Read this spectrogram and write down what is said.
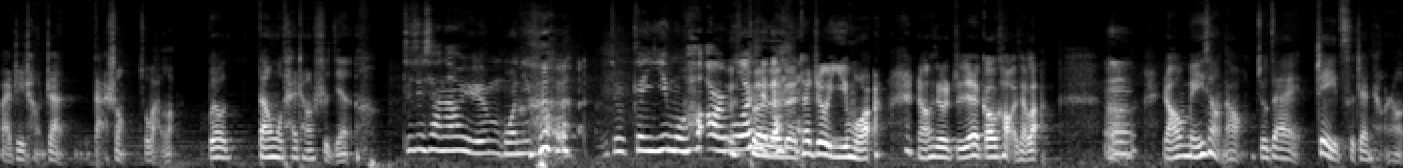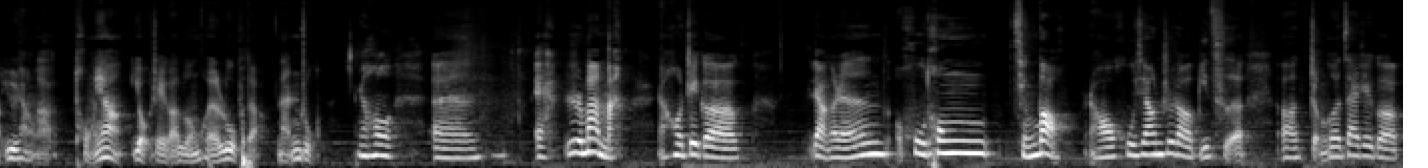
把这场战打胜就完了，不要耽误太长时间。这就相当于模拟考，就跟一模、二模似的。对对对，他只有一模，然后就直接高考去了。嗯，然后没想到就在这一次战场上遇上了同样有这个轮回 loop 的男主。然后，嗯，哎呀，日漫嘛，然后这个两个人互通情报，然后互相知道彼此，呃，整个在这个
